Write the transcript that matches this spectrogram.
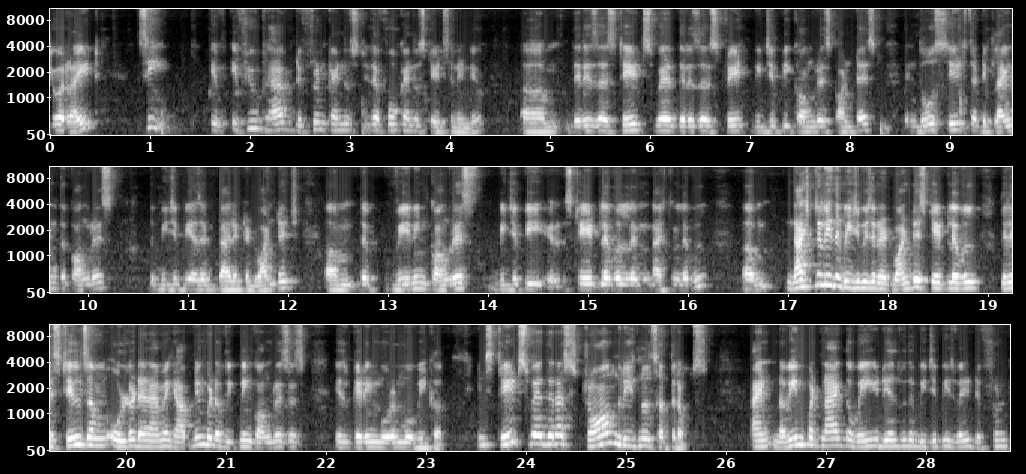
you are right see if, if you have different kind of there are four kinds of states in india um, there is a states where there is a straight bjp congress contest in those seats the decline of the congress the BJP has a direct advantage. Um, the winning Congress, BJP state level and national level, um, nationally, the BJP is an advantage. State level, there is still some older dynamic happening, but a weakening Congress is, is getting more and more weaker. In states where there are strong regional satraps, and Naveen Patnaik, the way he deals with the BJP is very different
